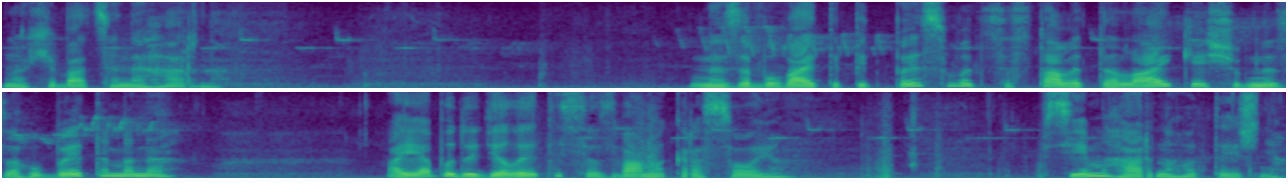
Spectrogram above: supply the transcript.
Ну, хіба це не гарно? Не забувайте підписуватися, ставити лайки, щоб не загубити мене. А я буду ділитися з вами красою. Всім гарного тижня!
